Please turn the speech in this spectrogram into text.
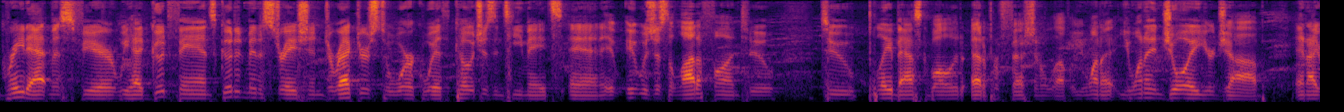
great atmosphere. We had good fans, good administration, directors to work with, coaches and teammates, and it, it was just a lot of fun to to play basketball at, at a professional level. You want to you want to enjoy your job, and I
